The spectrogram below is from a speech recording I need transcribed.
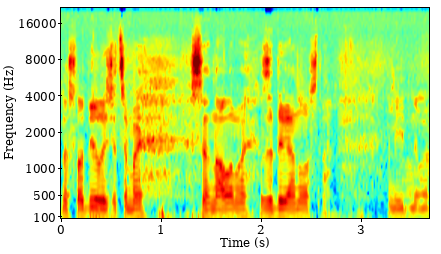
насладилися цими сигналами за 90 мідними.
